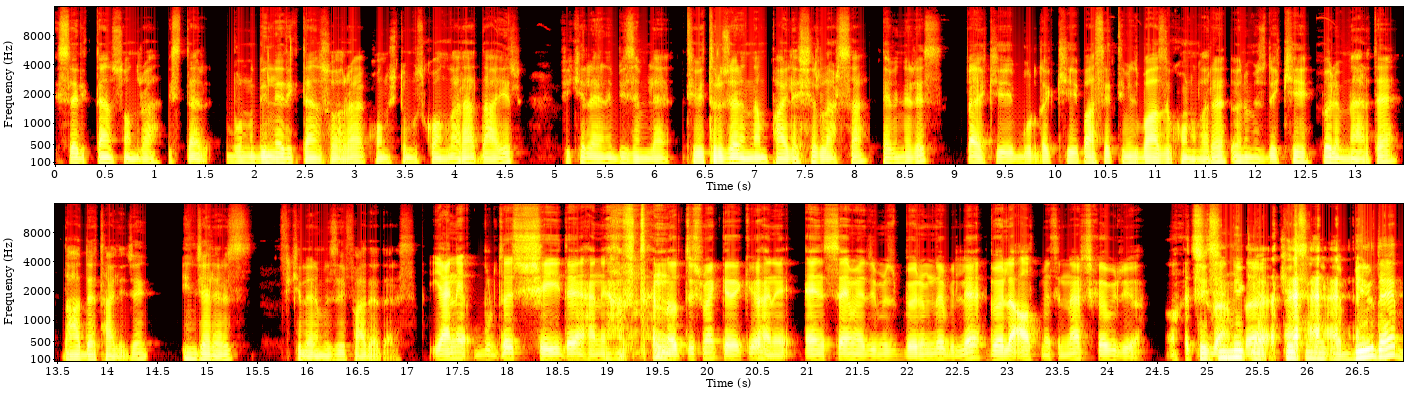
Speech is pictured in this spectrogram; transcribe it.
izledikten sonra ister bunu dinledikten sonra konuştuğumuz konulara dair fikirlerini bizimle Twitter üzerinden paylaşırlarsa seviniriz. Belki buradaki bahsettiğimiz bazı konuları önümüzdeki bölümlerde daha detaylıca inceleriz. Fikirlerimizi ifade ederiz. Yani burada şeyi de hani hafiften not düşmek gerekiyor. Hani en sevmediğimiz bölümde bile böyle alt metinler çıkabiliyor. O Kesinlikle, da kesinlikle. Bir de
